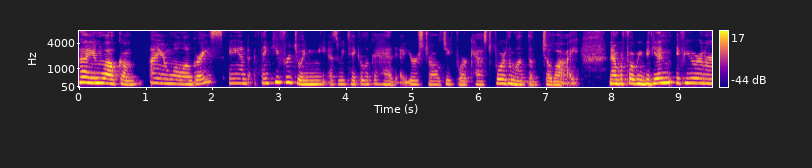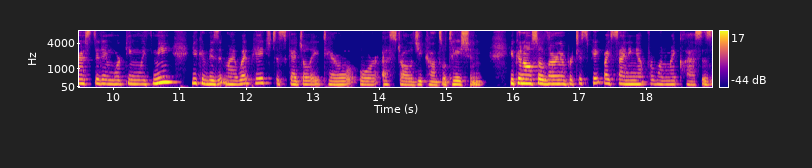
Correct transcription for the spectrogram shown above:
Hi, and welcome. I am Willow Grace, and thank you for joining me as we take a look ahead at your astrology forecast for the month of July. Now, before we begin, if you are interested in working with me, you can visit my webpage to schedule a tarot or astrology consultation. You can also learn and participate by signing up for one of my classes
